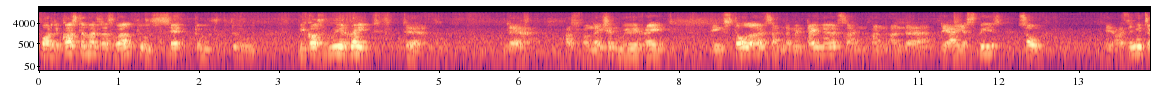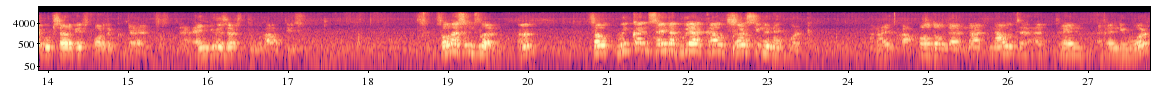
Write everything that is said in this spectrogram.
for the customers as well to set, to, to, because we rate the, the, as foundation, we rate the installers and the maintainers and, and, and the, the ISPs. So I think it's a good service for the, the, the end users to have this. So lessons learned. Huh? So we can say that we are crowdsourcing a network. Uh, although that, that now it's a, a, trend, a trendy word,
